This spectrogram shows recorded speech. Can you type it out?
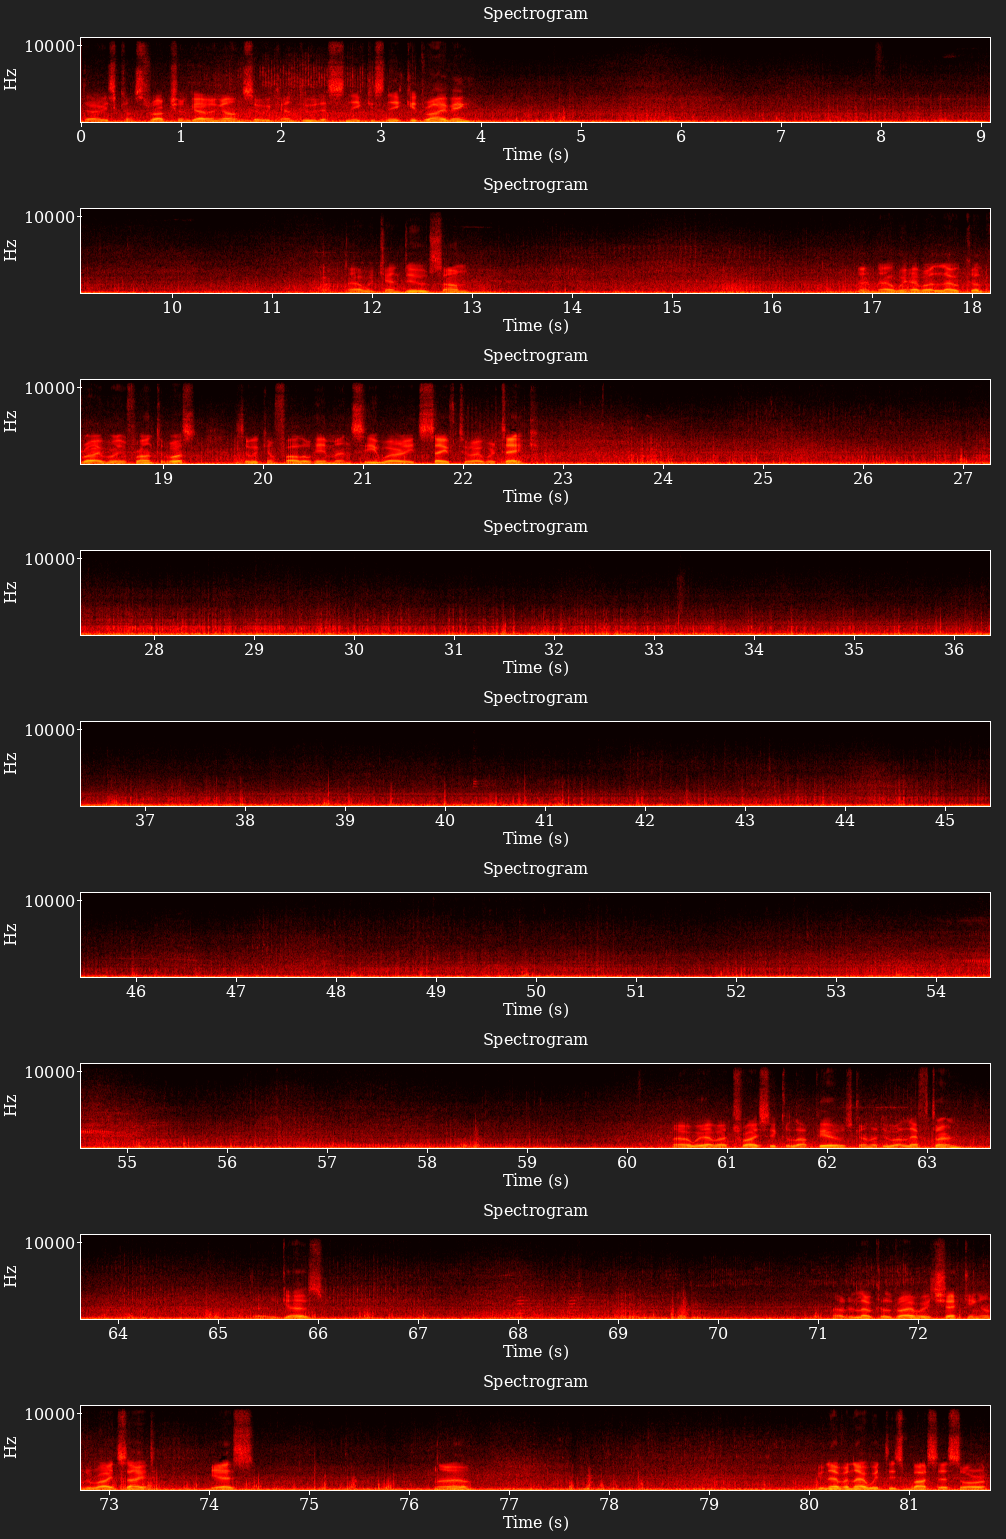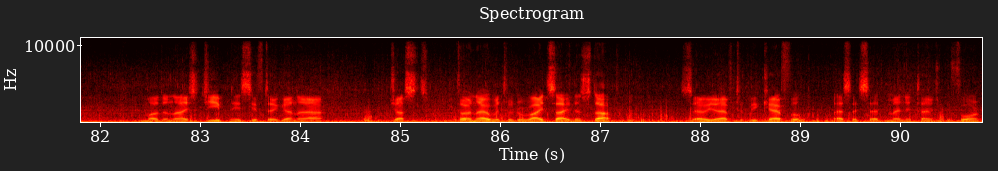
There is construction going on so we can do the sneaky sneaky driving. Now we can do some. And now we have a local driver in front of us so we can follow him and see where it's safe to overtake. Now we have a tricycle up here who's gonna do a left turn. There he goes. Now the local driver is checking on the right side. Yes. No. You never know with these buses or modernized jeepneys if they're gonna just turn over to the right side and stop. So you have to be careful, as I said many times before.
